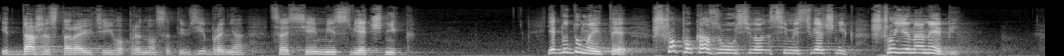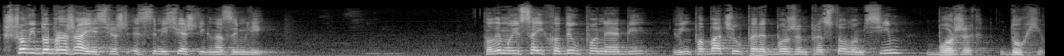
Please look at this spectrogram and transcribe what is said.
і навіть стараються його приносити в зібрання, це сімісвічник. Як ви думаєте, що показував свя- сімісвічник, що є на небі? Що відображає семисвячник на землі? Коли Моїсей ходив по небі, він побачив перед Божим престолом сім Божих духів,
